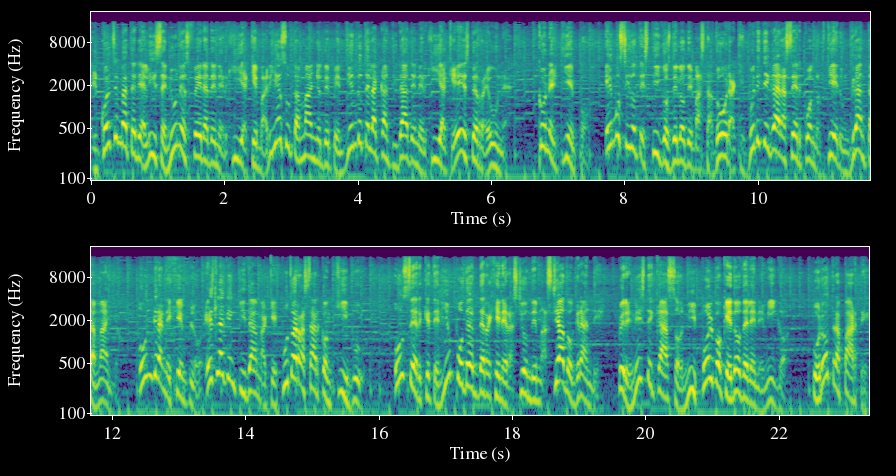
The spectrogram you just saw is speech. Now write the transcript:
el cual se materializa en una esfera de energía que varía su tamaño dependiendo de la cantidad de energía que éste reúna. Con el tiempo, hemos sido testigos de lo devastadora que puede llegar a ser cuando adquiere un gran tamaño. Un gran ejemplo es la Genkidama que pudo arrasar con Kibu, un ser que tenía un poder de regeneración demasiado grande, pero en este caso ni polvo quedó del enemigo. Por otra parte,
